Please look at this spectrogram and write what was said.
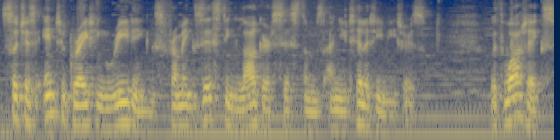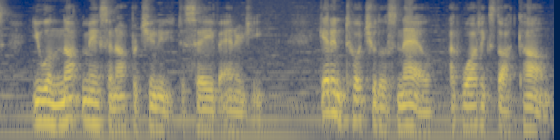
such as integrating readings from existing logger systems and utility meters. With Wattics, you will not miss an opportunity to save energy. Get in touch with us now at wattics.com.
